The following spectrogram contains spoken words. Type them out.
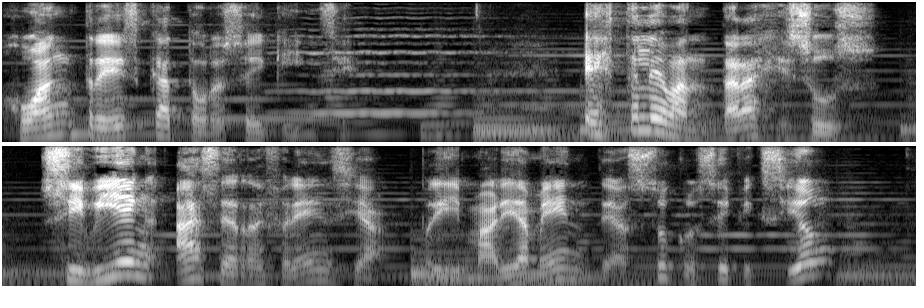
Juan 3, 14 y 15. Este levantar a Jesús, si bien hace referencia primariamente a su crucifixión,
